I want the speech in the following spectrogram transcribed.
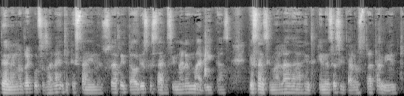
Denle los recursos a la gente que está en esos territorios, que está encima de las maricas, que está encima de la gente que necesita los tratamientos.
